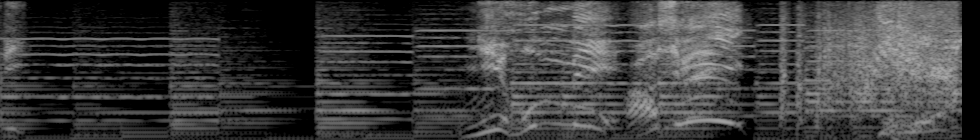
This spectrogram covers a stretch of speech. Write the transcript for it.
利2本目始い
